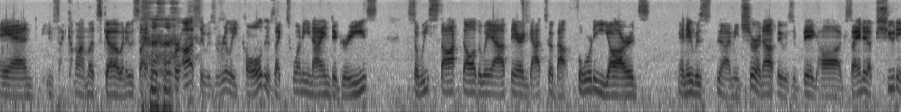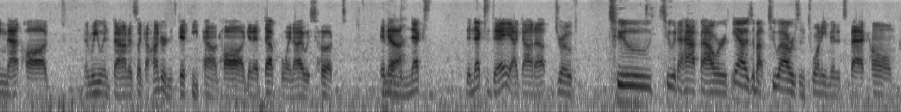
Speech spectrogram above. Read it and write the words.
And he was like, come on, let's go. And it was like, for us, it was really cold. It was like 29 degrees. So we stalked all the way out there and got to about 40 yards. And it was, I mean, sure enough, it was a big hog. So I ended up shooting that hog and we went down. It's like a 150 pound hog. And at that point, I was hooked. And yeah. then the next, the next day, I got up, drove two, two and a half hours. Yeah, it was about two hours and 20 minutes back home.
